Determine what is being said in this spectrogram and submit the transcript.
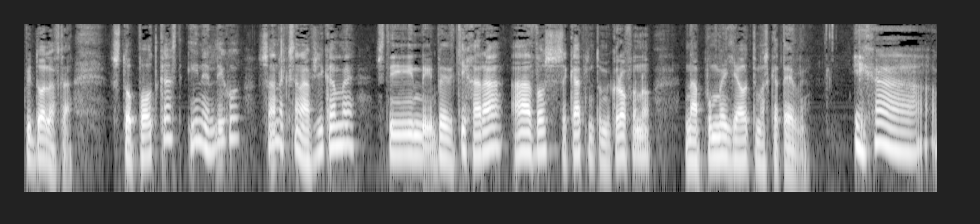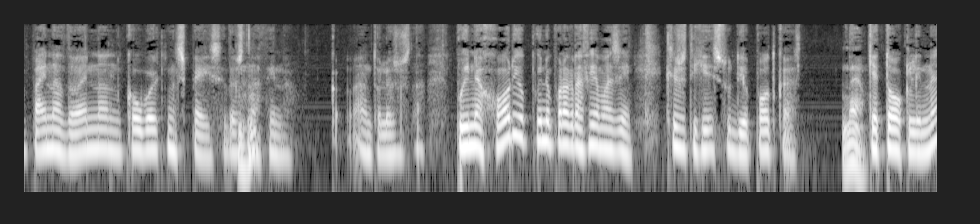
Speed, όλα αυτά. Στο podcast είναι λίγο σαν να ξαναβγήκαμε στην παιδική χαρά. Α, δώσε σε κάποιον το μικρόφωνο να πούμε για ό,τι μας κατέβει. Είχα πάει να δω έναν co-working space εδώ στην Αθήνα. Αν το λέω σωστά. Που είναι χώριο που είναι πολλά γραφεία μαζί. Ξέρεις ότι είχε studio podcast Ναι. και το κλείνε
